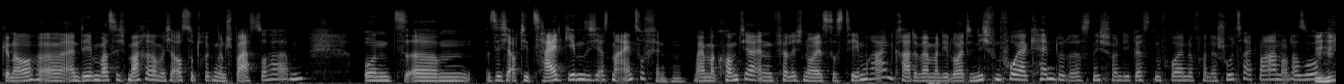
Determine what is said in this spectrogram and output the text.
Genau, äh, an dem, was ich mache, mich auszudrücken und Spaß zu haben und ähm, sich auch die Zeit geben, sich erstmal einzufinden. Weil man kommt ja in ein völlig neues System rein, gerade wenn man die Leute nicht von vorher kennt oder es nicht schon die besten Freunde von der Schulzeit waren oder so. Mhm.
